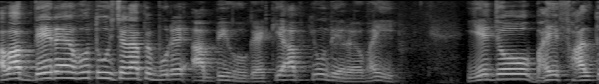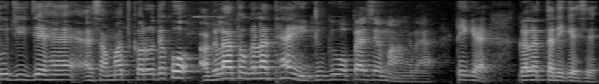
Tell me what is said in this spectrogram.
अब आप दे रहे हो तो उस जगह पे बुरे आप भी हो गए कि आप क्यों दे रहे हो भाई? ये जो भाई फालतू चीज़ें हैं, ऐसा मत करो। देखो, अगला तो गलत है ही क्योंकि वो पैसे मांग रहा है, ठीक है? गलत तरीके से।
